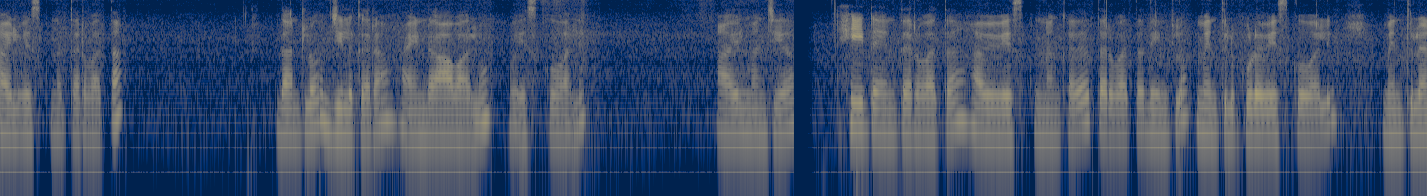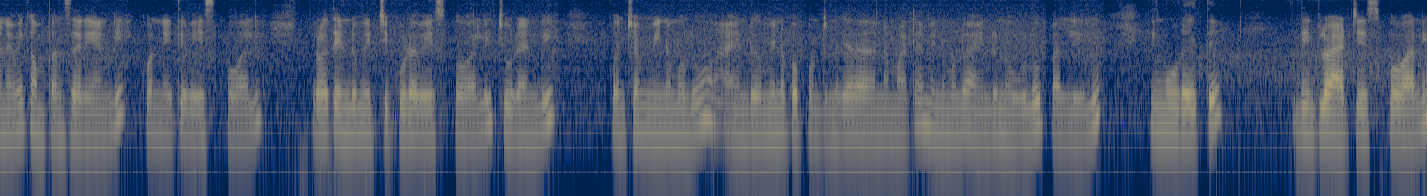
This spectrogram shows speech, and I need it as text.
ఆయిల్ వేసుకున్న తర్వాత దాంట్లో జీలకర్ర అండ్ ఆవాలు వేసుకోవాలి. ఆయిల్ మంచిగా హీట్ అయిన తర్వాత అవి వేసుకున్నాం కదా తర్వాత దీంట్లో మెంతులు కూడా వేసుకోవాలి. మెంతులు అనేవి కంపల్సరీ అండి కొన్ని అయితే వేసుకోవాలి. తర్వాత ఎండుమిర్చి కూడా వేసుకోవాలి. చూడండి కొంచెం మినుములు అండ్ మినపప్పు ఉంటుంది కదా అన్నమాట. మినుములు అండ్ నువ్వులు పల్లీలు ఈ మూడైతే దీంట్లో యాడ్ చేసుకోవాలి.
